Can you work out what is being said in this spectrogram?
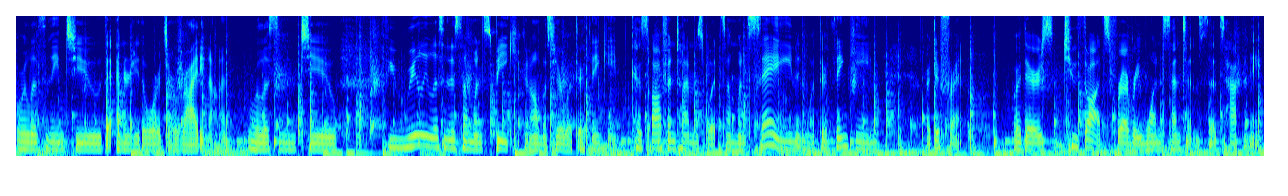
We're listening to the energy the words are riding on. We're listening to, if you really listen to someone speak, you can almost hear what they're thinking. Because oftentimes, what someone's saying and what they're thinking are different. Or there's two thoughts for every one sentence that's happening.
